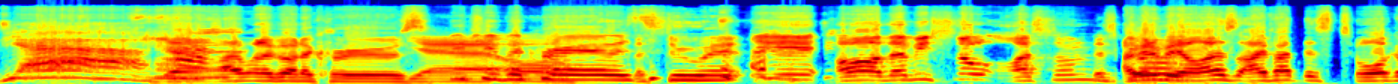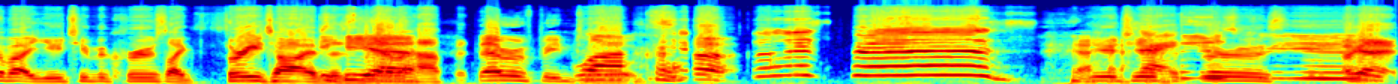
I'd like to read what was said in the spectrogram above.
yeah. yeah, I want to go on a cruise. Yeah. YouTuber oh, cruise. Let's do it. Oh, that'd be so awesome. Let's. I'm gonna be honest, I've had this talk about YouTuber cruise like three times. It's yeah, never happened. there have been Wow. talks. Cruise, cruise. YouTuber Sorry. cruise. Okay,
